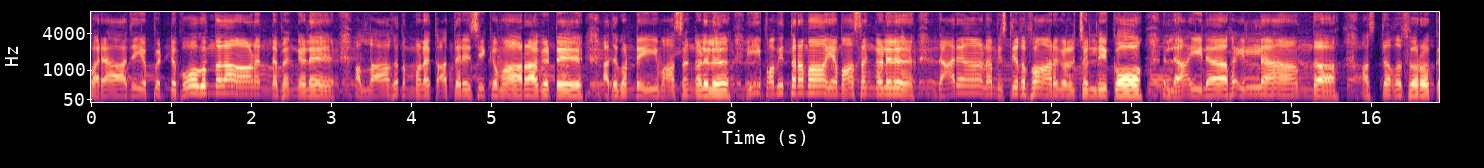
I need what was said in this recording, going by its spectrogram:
പരാജയപ്പെട്ടു പോകുന്നതാണ് എന്റെ പെങ്ങളെ. അള്ളാഹു നമ്മളെ കാത്തരശിക്കുമാറാകട്ടെ അതുകൊണ്ട് ഈ മാസങ്ങളിൽ ഈ പവിത്രമായ മാസങ്ങളിൽ ധാരാളം ഇസ്തിഫാറുകൾ ചൊല്ലിക്കോ. ലാ ഇലാഹ ഇല്ലാ അന്ത. അസ്തഗ്ഫിറുക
